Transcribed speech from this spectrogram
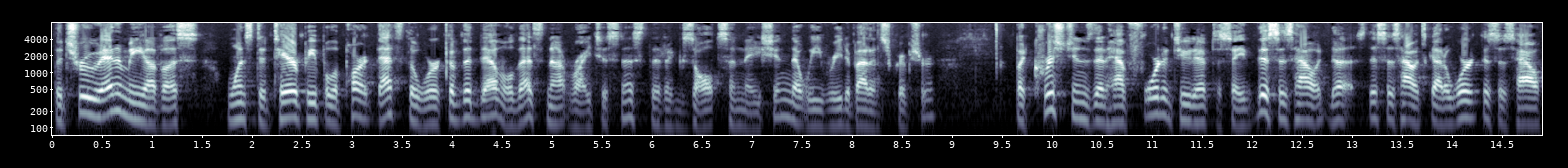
the true enemy of us, wants to tear people apart, that's the work of the devil. That's not righteousness that exalts a nation that we read about in Scripture. But Christians that have fortitude have to say, this is how it does. This is how it's got to work. This is how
